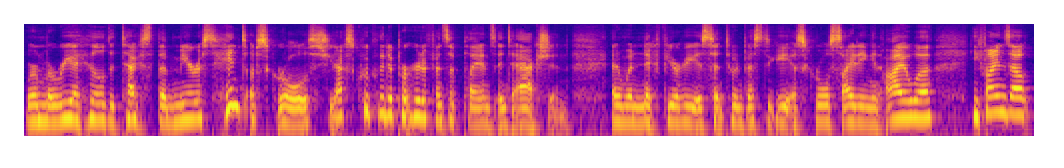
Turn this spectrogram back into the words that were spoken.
Where Maria Hill detects the merest hint of Skrulls, she acts quickly to put her defensive plans into action. And when Nick Fury is sent to investigate a Skrull sighting in Iowa, he finds out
